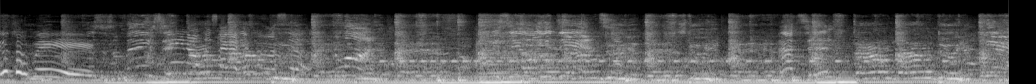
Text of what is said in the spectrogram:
you too big. This is amazing. She almost like I just want to. Come on. Let me see all you dance. Do your dance, do your dance. That's it. Down, down, do your dance. Yeah.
